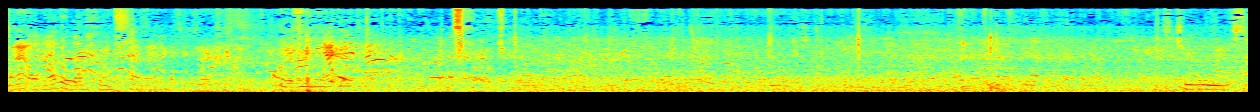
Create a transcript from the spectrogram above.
Wow, another 1.7. That's exactly It's two moves.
